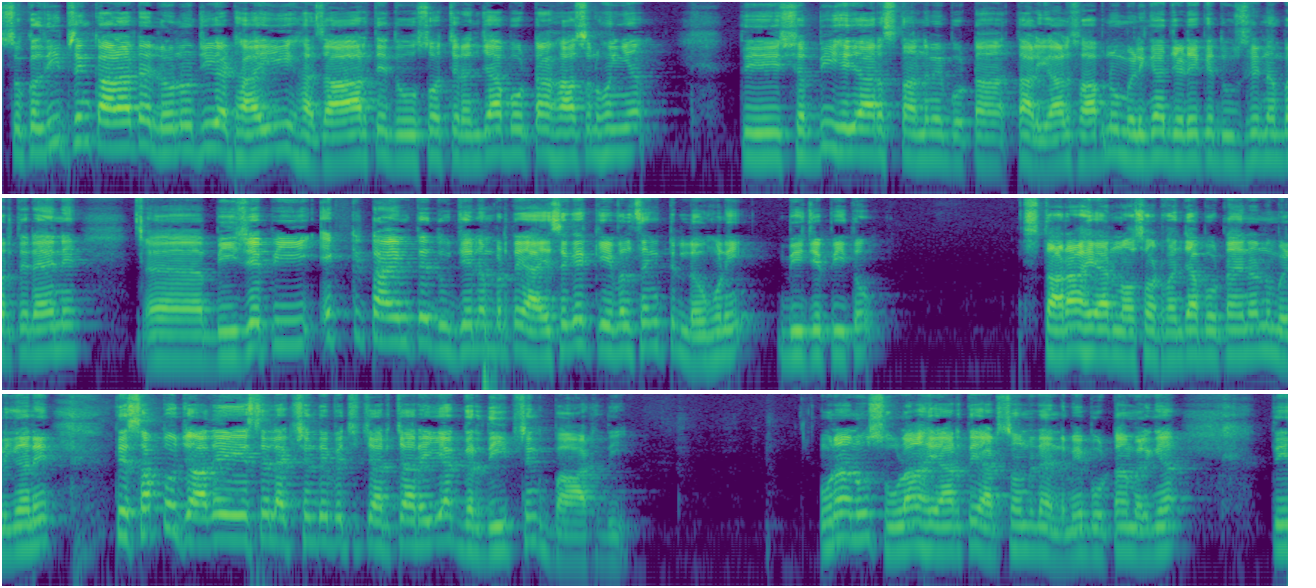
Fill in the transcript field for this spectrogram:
ਸੋ ਕੁਲਦੀਪ ਸਿੰਘ ਕਾਲਾ ਢਿੱਲੋਂ ਨੂੰ ਜੀ 28000 ਤੇ 254 ਵੋਟਾਂ ਹਾਸਲ ਹੋਈਆਂ ਤੇ 26097 ਵੋਟਾਂ ਢਾਲੀਵਾਲ ਸਾਹਿਬ ਨੂੰ ਮਿਲੀਆਂ, ਜਿਹੜੇ ਕਿ ਦੂਸਰੇ ਨੰਬਰ ਤੇ ਰਹੇ ਨੇ। ਬੀਜੇਪੀ ਇੱਕ ਟਾਈਮ ਤੇ ਦੂਜੇ ਨੰਬਰ ਤੇ ਆਏ ਸੀਗੇ, ਕੇਵਲ ਸਿੰਘ ਢਿੱਲੋਂ ਹੁਣੀ ਬੀਜੇਪੀ ਤੋਂ। 17958 ਵੋਟਾਂ ਇਹਨਾਂ ਨੂੰ ਮਿਲੀਆਂ ਨੇ ਤੇ ਸਭ ਤੋਂ ਜ਼ਿਆਦਾ ਇਸ ਇਲੈਕਸ਼ਨ ਦੇ ਵਿੱਚ ਚਰਚਾ ਰਹੀ ਆ ਗੁਰਦੀਪ ਸਿੰਘ ਬਾਠ ਦੀ। ਉਹਨਾਂ ਨੂੰ 16000 ਤੇ 899 ਵੋਟਾਂ ਮਿਲੀਆਂ ਤੇ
